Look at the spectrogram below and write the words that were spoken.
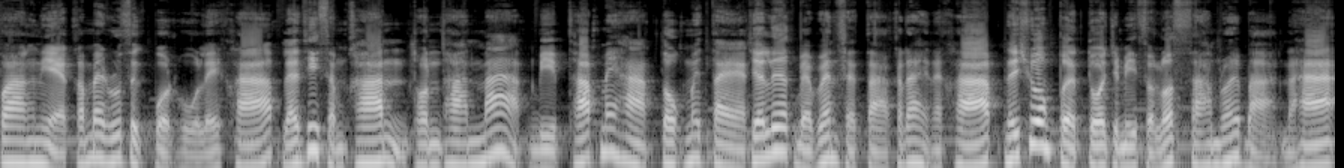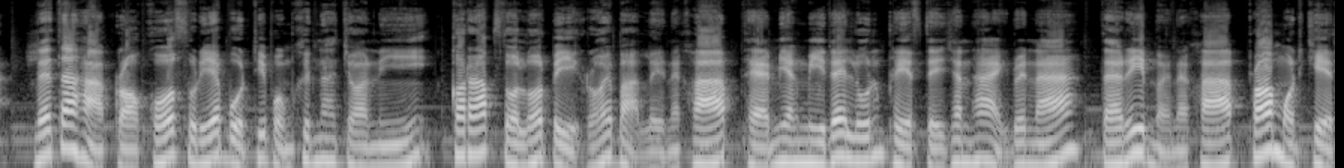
ฟังเนี่ยก็ไม่รู้สึกปวดหูเลยครับ และที่สำคัญทนทานมากบีบทับไม่หักตกไม่แตกจะเลือกแบบแว่นสายตาก็ได้นะครับ ในช่วงเปิดตัวจะมีส่วนลด 300 บาทนะฮะ และถ้าหากกรอกโค้ดสุริยบุตรที่ผมขึ้นหน้าจอนี้ ก็รับส่วนลดไปอีกร้อยบาทเลยนะครับ แถมยังมีได้ลุ้น PlayStation 5อีกด้วยนะ แต่รีบหน่อยนะครับ เพราะหมดเขต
